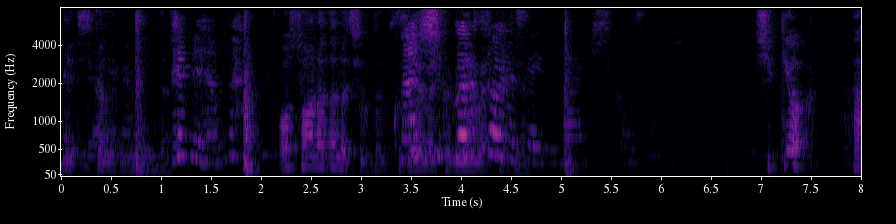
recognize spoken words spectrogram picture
Ne Meksika'nın güneyinde. Ne bileyim. O sonradan açıldı. Kuzey Sen Amerika, Güney şıkları Amerika diye. söyleseydin bari şık olsaydı. Şık yok.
